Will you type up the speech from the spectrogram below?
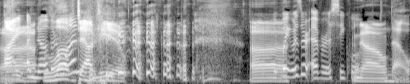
I Uh, Another love one? Down to You. Wait, was there ever a sequel? no, no.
